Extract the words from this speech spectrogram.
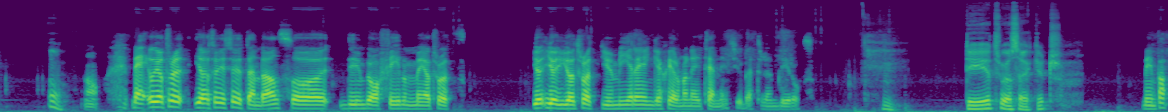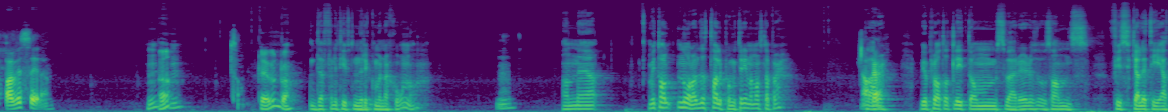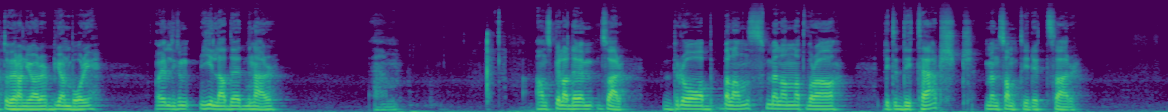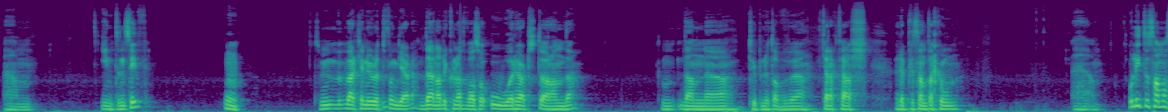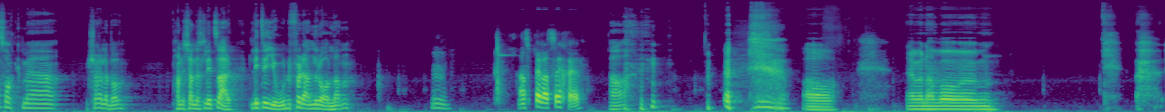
Ja. Ja. Nej, och jag tror, jag tror i slutändan så det är ju en bra film, men jag tror att jag, jag, jag tror att ju mer engagerad man är i tennis, ju bättre den blir också. Det tror jag säkert. Min pappa vill se den. Mm. Ja. Mm. Det är väl bra. Definitivt en rekommendation då. Mm. Han, eh, vi tar några detaljpunkter innan man släpper. Okej. Här. Vi har pratat lite om Sverige och hans fysikalitet och hur han gör Björn Borg. Och jag liksom gillade den här... ehm, han spelade så här bra balans mellan att vara lite detached men samtidigt så här ehm, intensiv. Mm. Som verkligen gjorde att det fungerade. Den hade kunnat vara så oerhört störande. Den eh, typen av uh, karaktärsrepresentation. Eh, och lite samma sak med Shia LaBeouf. Han kändes lite så här, lite gjord för den rollen. Han spelar sig själv. Ja. Ja. Nej men han var... um,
